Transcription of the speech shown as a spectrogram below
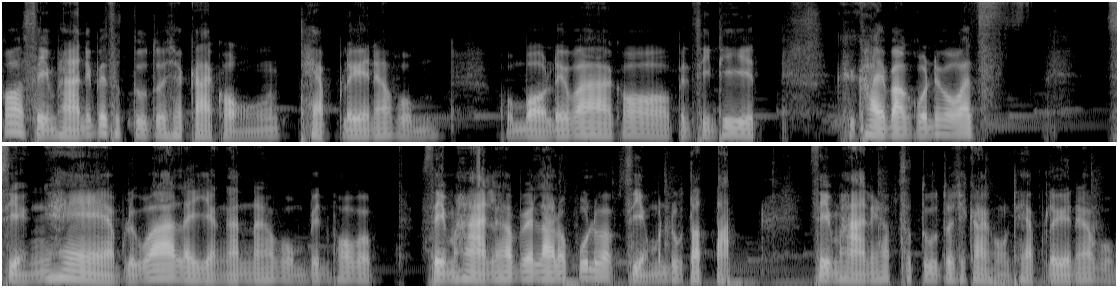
ก็เสมหะนี่เป็นศัตรูตัวฉกาจของแท็บเลยนะครับผม ผมบอกเลยว่าก็เป็นสิ่งที่คือใครบางคนที่บอกว่าเสียงแหบหรือว่าอะไรอย่างนั้นนะครับผมเป็นเพราะแบบเสมหะนะครับ เวลาเราพูดแล้วแบบเสียงมันดูตัดตัดๆเสมหะนี่ครับศัตรูตัวฉกาจของแท็บเลยนะครับผม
